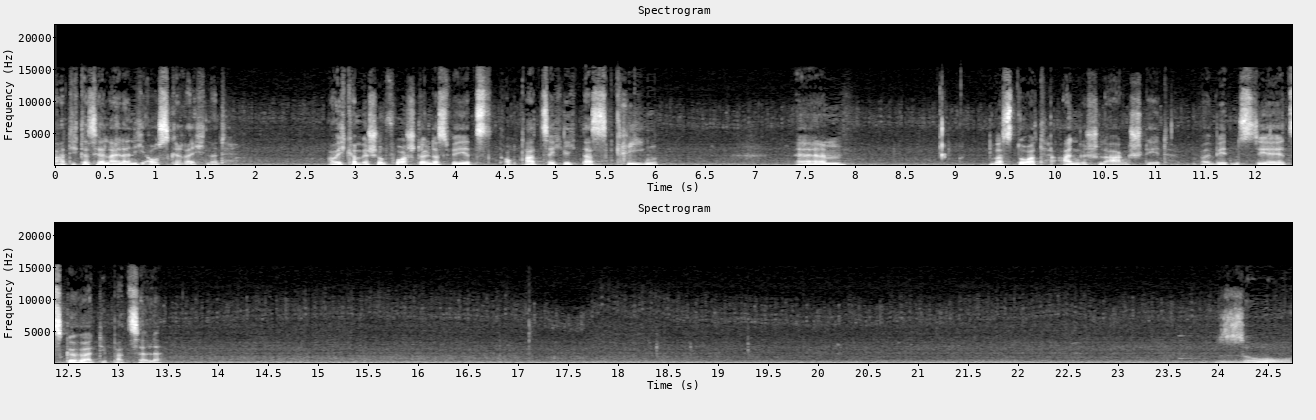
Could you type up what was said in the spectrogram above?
Da hatte ich das ja leider nicht ausgerechnet. Aber ich kann mir schon vorstellen, dass wir jetzt auch tatsächlich das kriegen, ähm, was dort angeschlagen steht. Weil wem es ja jetzt gehört, die Parzelle. So.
